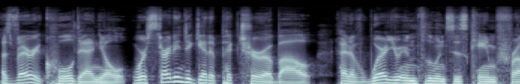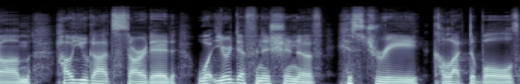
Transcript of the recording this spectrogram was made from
That's very cool, Daniel. We're starting to get a picture about kind of where your influences came from, how you got started, what your definition of history, collectibles,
